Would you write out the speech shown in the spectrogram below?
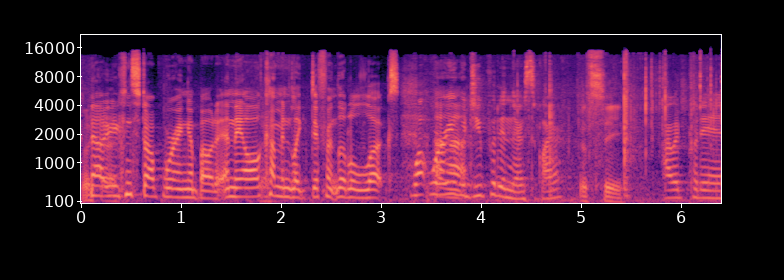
Now you can stop worrying about it, and they all come in like different little looks. What worry Uh, would you put in there, Squire? Let's see. I would put in.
